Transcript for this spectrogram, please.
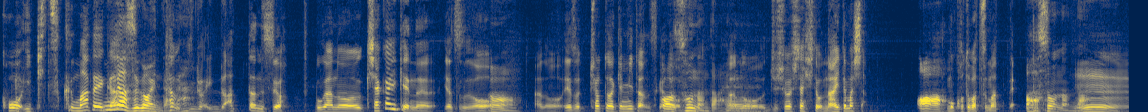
こう行き着くまでががすごいんだ多な。分いろいろあったんですよ。僕あの記者会見のやつうを、ん。あの映像ちょっとだけ見たんですけあど、そうなんだ。あの受賞した人泣いてました。あもう言葉詰まって。あそうなんだ。うん。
